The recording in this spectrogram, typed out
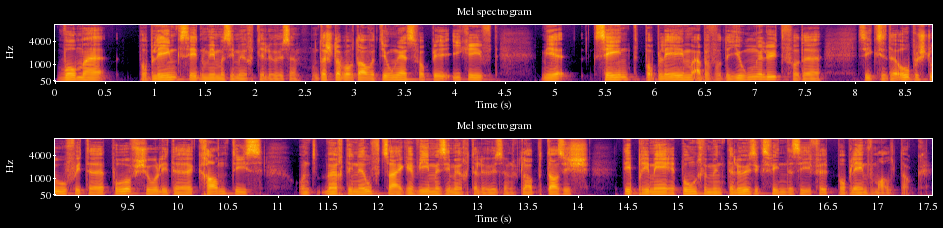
wo man Probleme sieht und wie man sie möchte lösen. Und das ist glaube ich auch da, wo die junge SVP eingreift. Wir sehen die Probleme eben von den jungen Leuten, von der, sei es in der Oberstufe, in der Berufsschule, in der Kantis und möchten ihnen aufzeigen, wie man sie möchte lösen. Und ich glaube, das ist der primäre Punkt. Wir müssen eine Lösung finden für die Probleme vom Alltag.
